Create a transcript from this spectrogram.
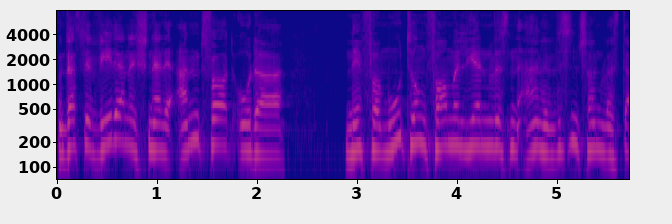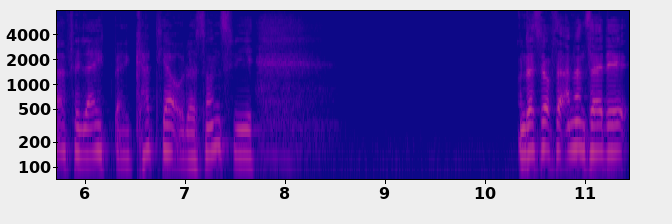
Und dass wir weder eine schnelle Antwort oder eine Vermutung formulieren müssen, ah, wir wissen schon, was da vielleicht bei Katja oder sonst wie. Und dass wir auf der anderen Seite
